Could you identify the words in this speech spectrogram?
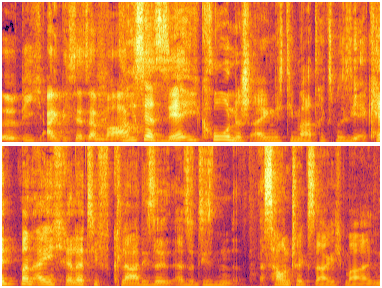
äh, die ich eigentlich sehr, sehr mag. Die ist ja sehr ikonisch eigentlich, die Matrix-Musik. Die erkennt man eigentlich relativ klar, diese, also diesen Soundtrack, sage ich mal. N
